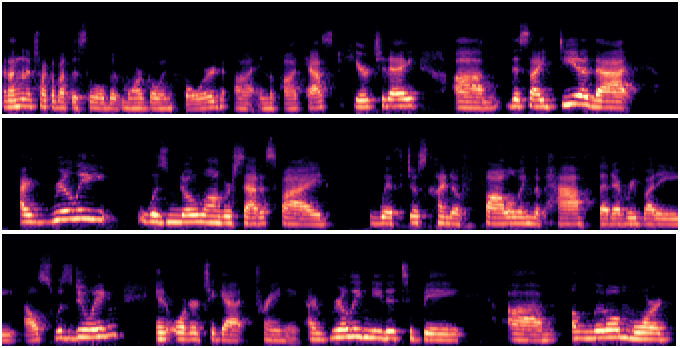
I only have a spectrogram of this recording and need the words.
And I'm going to talk about this a little bit more going forward uh, in the podcast here today. Um, this idea that I really was no longer satisfied with just kind of following the path that everybody else was doing in order to get training. I really needed to be um, a little more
